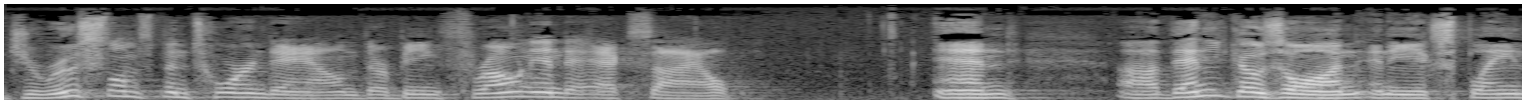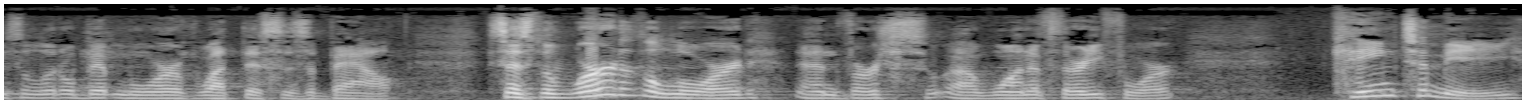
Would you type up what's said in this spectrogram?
Jerusalem's been torn down, they're being thrown into exile. And uh, then he goes on and he explains a little bit more of what this is about. It says, The word of the Lord, in verse uh, 1 of 34, came to me,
